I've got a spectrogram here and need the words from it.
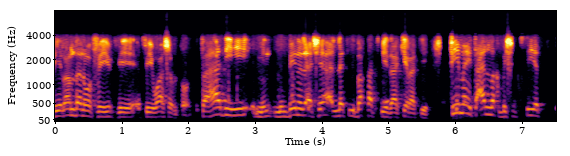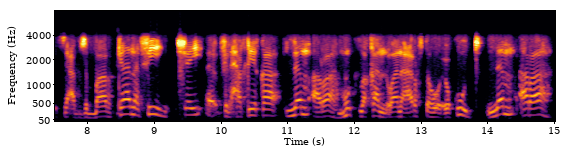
في لندن وفي في في واشنطن. فهذه من من بين الأشياء التي بقت في ذاكرتي. فيما يتعلق بشخصية سي عبد الجبار كان فيه شيء في الحقيقة لم أراه مطلقا وأنا عرفته عقود لم أراه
